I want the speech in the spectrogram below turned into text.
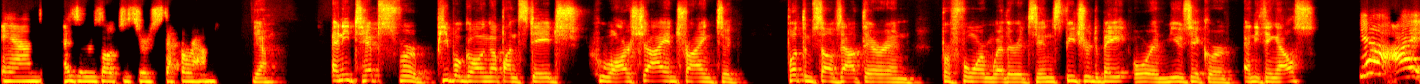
And as a result, just sort of stuck around. Yeah. Any tips for people going up on stage who are shy and trying to put themselves out there and perform, whether it's in speech or debate or in music or anything else? Yeah, I,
